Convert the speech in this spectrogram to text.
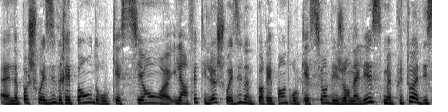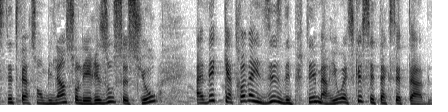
euh, n'a pas choisi de répondre aux questions. Euh, il en fait, il a choisi de ne pas répondre aux questions des journalistes, mais plutôt a décidé de faire son bilan sur les réseaux sociaux. Avec 90 députés, Mario, est-ce que c'est acceptable?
